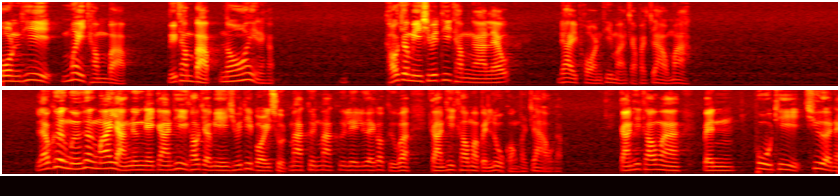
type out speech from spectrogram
คนที่ไม่ทำบาป หรือทำบาปน้อยนะครับ เขาจะมีชีวิตที่ทำงานแล้วได้พรที่มาจากพระเจ้ามาก แล้วเครื่องมือเครื่องไม้อย่างหนึ่งในการที่เขาจะมีชีวิตที่บริสุทธิ์มากขึ้นมากขึ้นเรื่อย ๆ ก็คือว่าการที่เขามาเป็นลูกของพระเจ้าครับ การที่เขามาเป็นผู้ที่เชื่อใน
